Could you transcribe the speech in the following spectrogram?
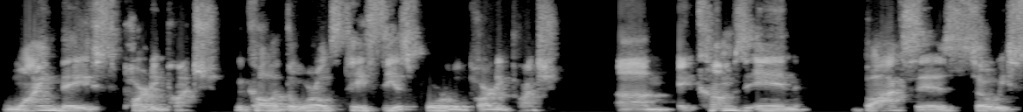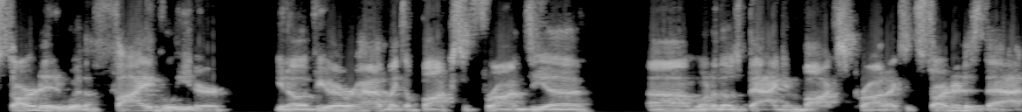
wine-based party punch. We call it the world's tastiest portable party punch. Um, it comes in boxes. So we started with a five liter you know, if you've ever had like a box of Franzia, um, one of those bag and box products, it started as that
